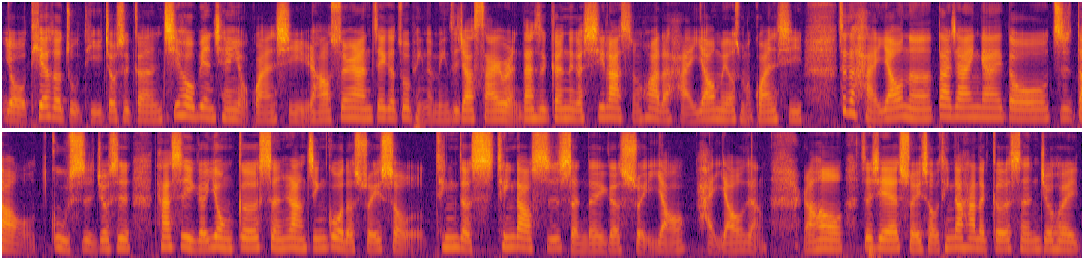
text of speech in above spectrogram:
有贴合主题，就是跟气候变迁有关系。然后虽然这个作品的名字叫 Siren，但是跟那个希腊神话的海妖没有什么关系。这个海妖呢，大家应该都知道故事，就是它是一个用歌声让经过的水手听的听到失神的一个水妖海妖这样。然后这些水手听到他的歌声就会。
